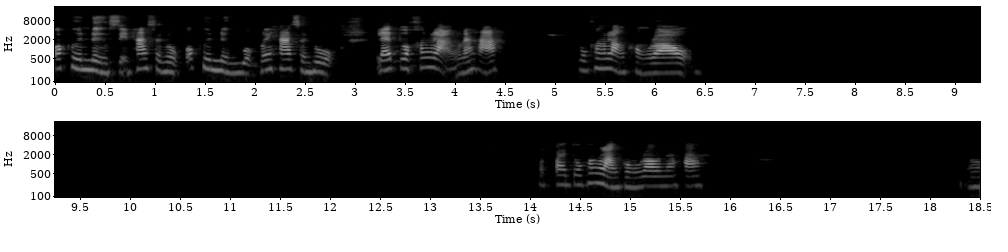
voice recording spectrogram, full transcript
ก็คือหนึ่งเศษห้าส่วนหกก็คือหนึ่งบวกด้วยห้าส่วนหกและตัวข้างหลังนะคะ ตัวข้างหลังของเรา ต่อไปตัวข้างหลังของเรานะคะอ๋อ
